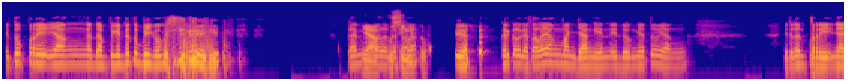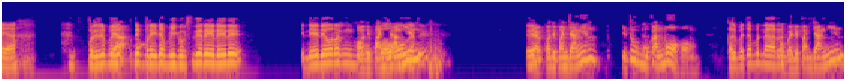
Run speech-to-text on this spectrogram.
itu peri yang ngedampingin dia tuh bingung sendiri. kan Ya, kalau pusing salah, itu. kan kalau nggak salah yang manjangin hidungnya tuh yang itu kan perinya ya. Perinya, Ya. dia perinya bingung sendiri ini ini. Ini dia orang Kalau bohong dipanjangin, sih? Ya, Eh. kalau dipanjangin itu bukan bohong. Kalimatnya benar. Kalau gak dipanjangin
